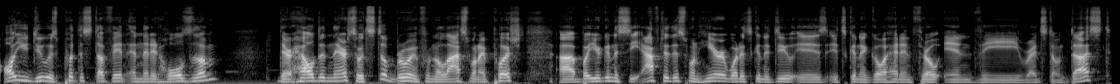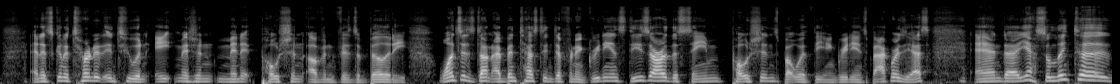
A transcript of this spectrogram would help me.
All you do is put the stuff in and then it holds them they're held in there, so it's still brewing from the last one I pushed. Uh, but you're going to see after this one here, what it's going to do is it's going to go ahead and throw in the redstone dust, and it's going to turn it into an 8 mission minute potion of invisibility. Once it's done, I've been testing different ingredients. These are the same potions, but with the ingredients backwards, yes. And uh, yeah, so link to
